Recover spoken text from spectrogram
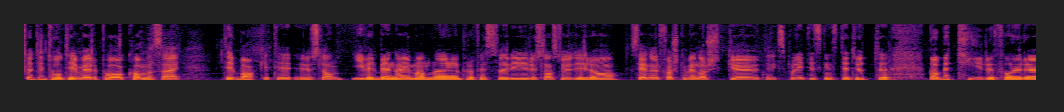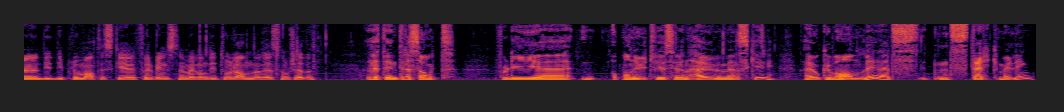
72 timer på å komme seg tilbake til Russland. Iver B. Nøyman, eh, professor i russlandsstudier og seniorforsker ved Norsk eh, utenrikspolitisk institutt. Hva betyr det for eh, de diplomatiske forbindelsene mellom de to landene, det som skjedde? Dette er interessant. Fordi at man utviser en haug med mennesker, er jo ikke vanlig. Det er en sterk melding.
